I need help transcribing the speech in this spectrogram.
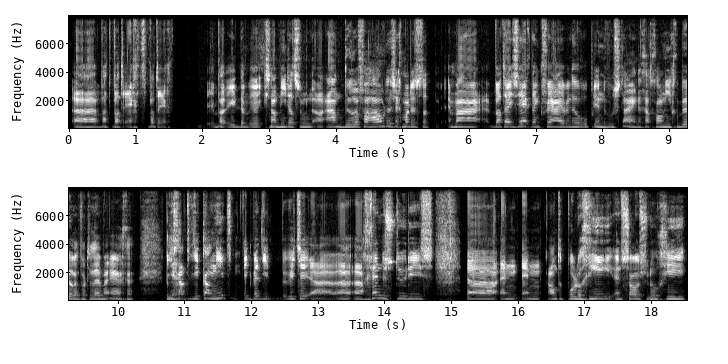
Eh, wat, wat echt, wat echt ik, snap niet dat ze hem aan durven houden, zeg maar. Dus dat, maar wat hij zegt, denk ik van ja, je bent een roep in de woestijn. Dat gaat gewoon niet gebeuren. Het wordt alleen maar erger. Je, gaat, je kan niet, ik weet, je- weet je, eh, genderstudies en, en antropologie en sociologie.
